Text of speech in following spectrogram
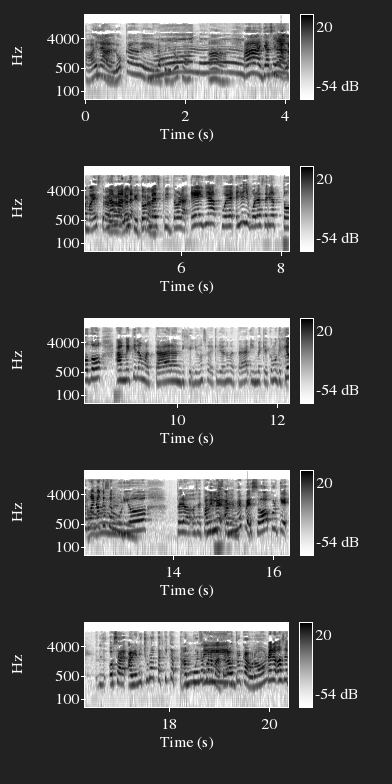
Ay, la, loca de la pelirroja. no. Ah. Ah, ya sé, la, la maestra, la, ma- la escritora. La, escritora. Ella fue, ella llevó la serie a todo. Amé que la mataran. Dije, yo no sabía que le iban a matar. Y me quedé como que, qué bueno que se murió. Pero, o sea, qué A mí, me, a mí me pesó porque, o sea, habían hecho una táctica tan buena Sí. para matar a otro cabrón. Pero, o sea,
